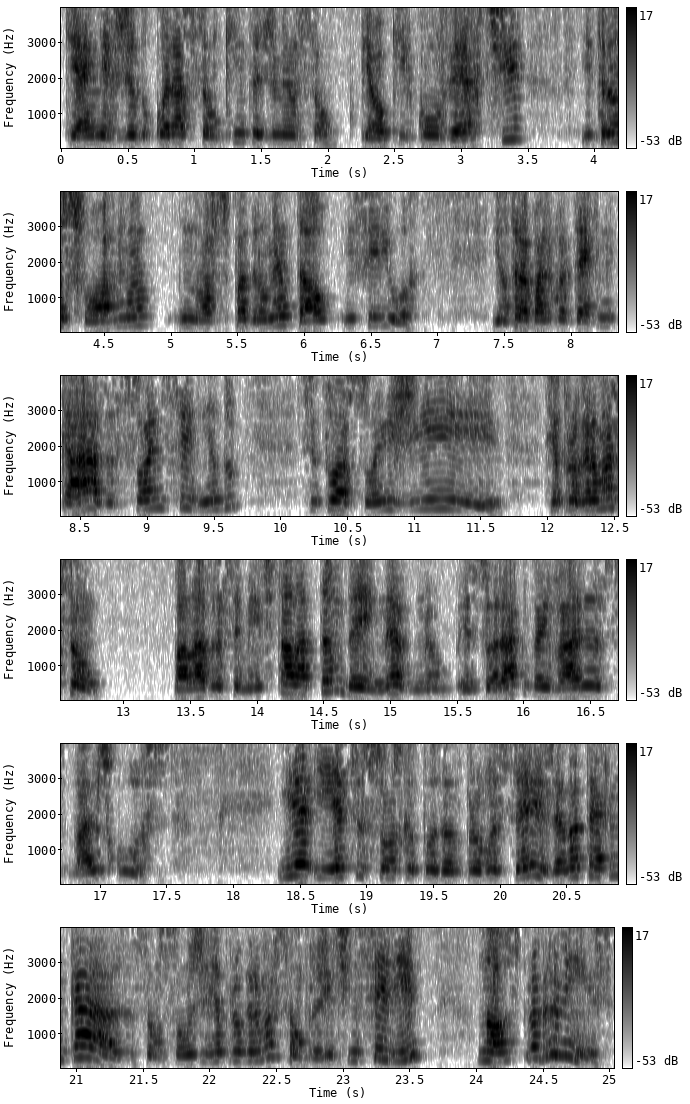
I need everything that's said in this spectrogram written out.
que é a energia do coração, quinta dimensão, que é o que converte e transforma o nosso padrão mental inferior. E eu trabalho com a técnica ASAS só inserindo situações de reprogramação. Palavra semente está lá também, né? esse oráculo está em várias, vários cursos. E, e esses sons que eu estou dando para vocês é da técnica ASA, são sons de reprogramação, para a gente inserir novos programinhos.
